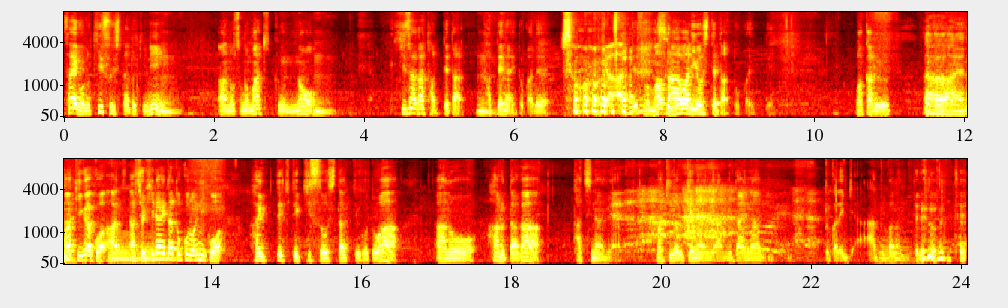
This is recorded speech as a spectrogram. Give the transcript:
最後のキスした時に、うん。あのその真木君のうん。膝が立ってたうん。立ってないとかで、ギャーってその股割りをしてたとか言って。わかる？だから真木がこうあ足を開いたところにこう入ってきてキスをしたっていうことはあの春田が立ちなんや。真木が受けないんやみたいなとかでギャーとかなってるの見て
